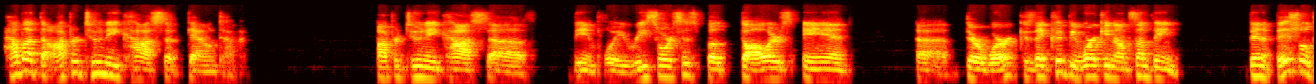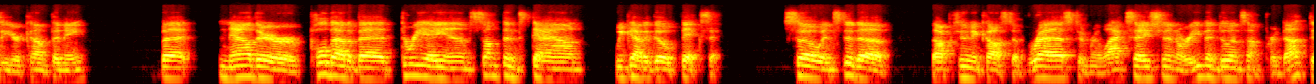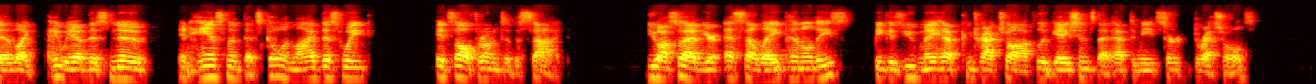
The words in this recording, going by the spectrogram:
How about the opportunity costs of downtime? Opportunity costs of the employee resources, both dollars and uh, their work because they could be working on something beneficial to your company, but now they're pulled out of bed 3 a.m. Something's down. We got to go fix it. So instead of the opportunity cost of rest and relaxation, or even doing something productive, like hey, we have this new enhancement that's going live this week, it's all thrown to the side. You also have your SLA penalties because you may have contractual obligations that have to meet certain thresholds.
